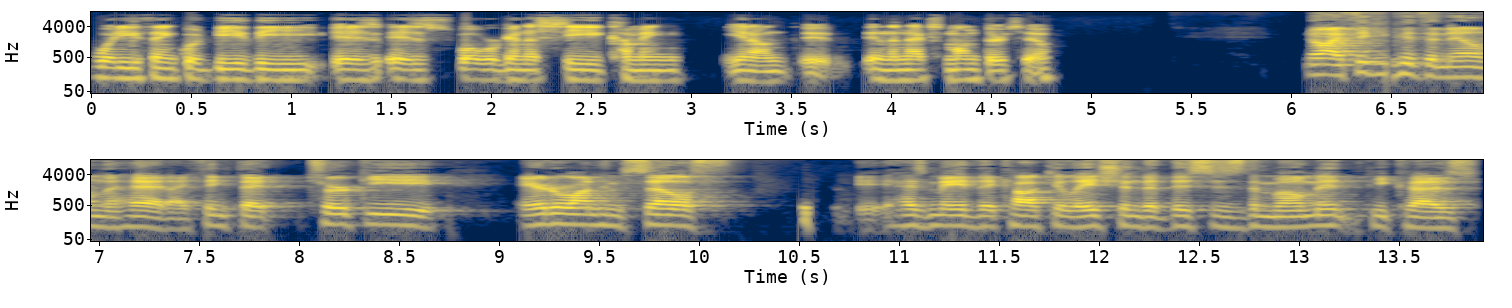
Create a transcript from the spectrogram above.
what do you think would be the is is what we're going to see coming, you know, in the next month or two? No, I think you hit the nail on the head. I think that Turkey, Erdogan himself, eh, has made the calculation that this is the moment because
